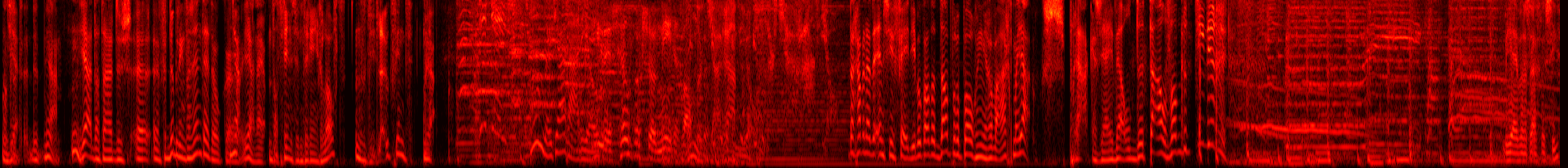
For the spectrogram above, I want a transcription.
Want Ja. het- het- ja. Ja, dat daar dus eh, een verdubbeling van zendtijd ook... eh, Ja. ja. nou ja, omdat Vincent erin gelooft. En dat hij het leuk vindt. Ja. 100 jaar radio. Hier is Hilversum, Nederland. 100 jaar radio. Dan gaan we naar de NCV. Die hebben ook altijd dappere pogingen gewaagd. Maar ja, spraken zij wel de taal van de tiener? Ben jij wel eens agressief?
